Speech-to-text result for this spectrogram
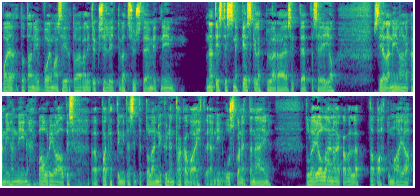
vai, tota, niin, voimansiirtoon ja välityksiin liittyvät systeemit niin nätisti sinne keskelle pyörää ja sitten, että se ei ole siellä niin ainakaan ihan niin vaurioaltis paketti, mitä sitten tulee nykyinen takavaihtaja, niin uskon, että näin tulee jollain aikavälillä tapahtumaan ja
